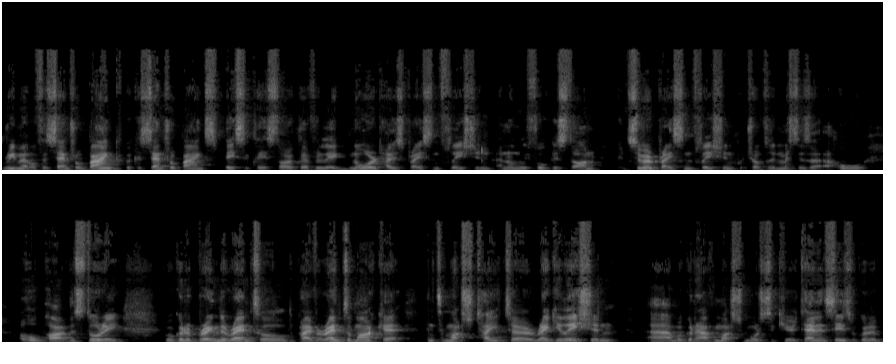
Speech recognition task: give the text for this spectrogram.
remit of the central bank, because central banks basically historically have really ignored house price inflation and only focused on consumer price inflation, which obviously misses a, a whole a whole part of the story. We're going to bring the rental, the private rental market into much tighter regulation. Um, we're going to have much more secure tenancies. We're going to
